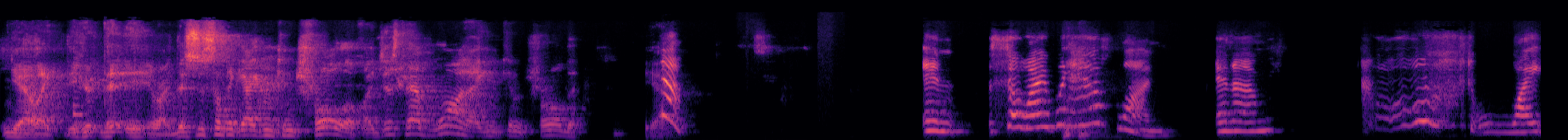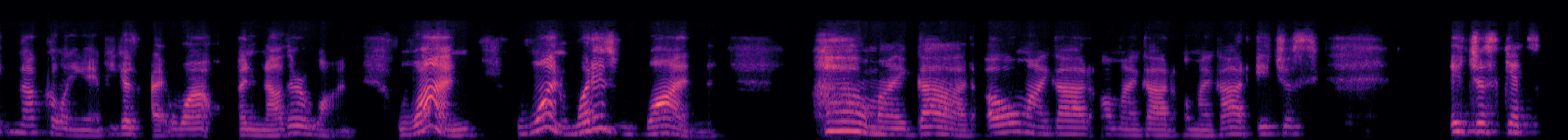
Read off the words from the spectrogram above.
yeah like and, right this is something i can control if i just have one i can control it yeah. yeah. and so i would have one and i'm white knuckling it because i want another one one one what is one oh my god oh my god oh my god oh my god it just it just gets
